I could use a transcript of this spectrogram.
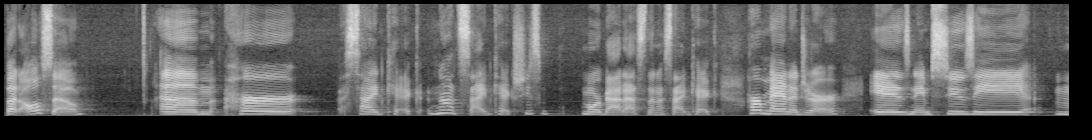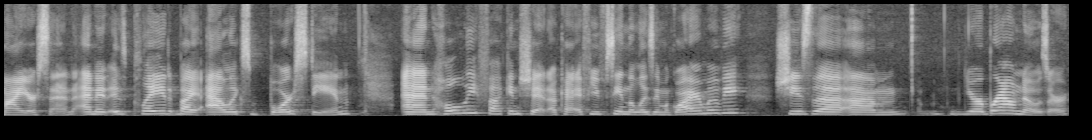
but also, um, her sidekick, not sidekick, she's more badass than a sidekick. Her manager is named Susie Myerson, and it is played by Alex Borstein. And holy fucking shit. Okay, if you've seen the Lizzie McGuire movie, she's the, um, you're a brown noser.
